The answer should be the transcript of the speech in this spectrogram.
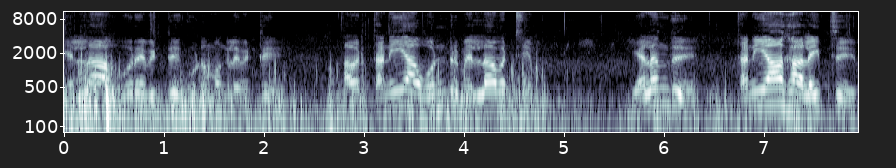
எல்லா ஊரை விட்டு குடும்பங்களை விட்டு அவர் தனியாக ஒன்றும் எல்லாவற்றையும் இழந்து தனியாக அழைத்து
